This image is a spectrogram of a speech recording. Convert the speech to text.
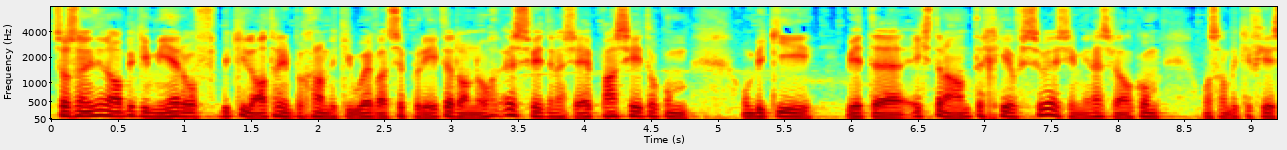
So as ons net nou 'n bietjie meer of bietjie later in die program bietjie hoor wat se projekte daar nog is, weet en as jy 'n passie het ook om om bietjie weet 'n uh, ekstra hand te gee of so, as jy meer as welkom. Ons gaan bietjie vir jou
